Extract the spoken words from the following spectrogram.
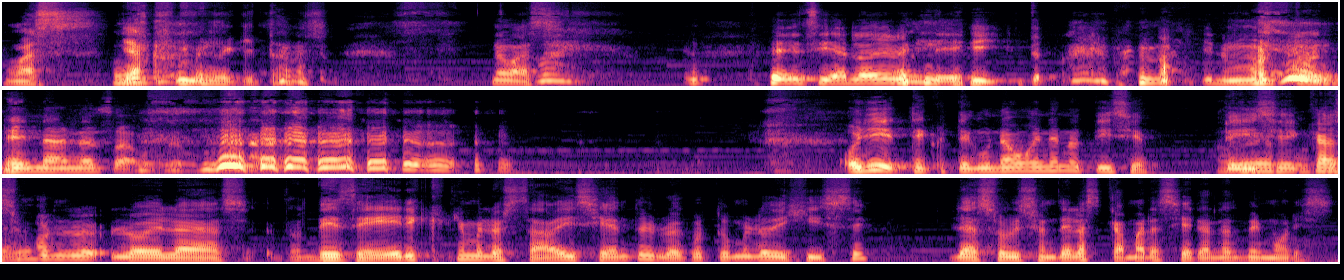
No más. Vamos Ya. con Melequitaos. No más. Decía lo de Benedicto. Me imagino un montón de nanas ahora. Oye, te- tengo una buena noticia. Te ver, hice por caso por lo, lo de las. Desde Eric que me lo estaba diciendo y luego tú me lo dijiste. La solución de las cámaras eran las memorias.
